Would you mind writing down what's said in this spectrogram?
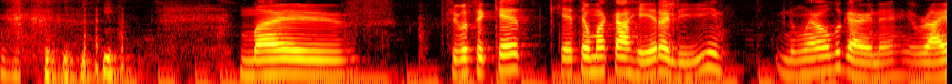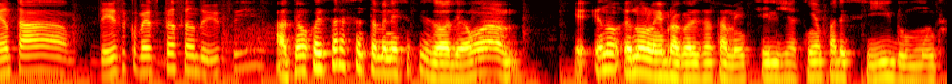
Mas se você quer, quer ter uma carreira ali, não é o lugar, né? O Ryan tá desde o começo pensando isso e. Ah, tem uma coisa interessante também nesse episódio. É uma. Eu- não, eu não lembro agora exatamente se ele já tinha aparecido muito,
